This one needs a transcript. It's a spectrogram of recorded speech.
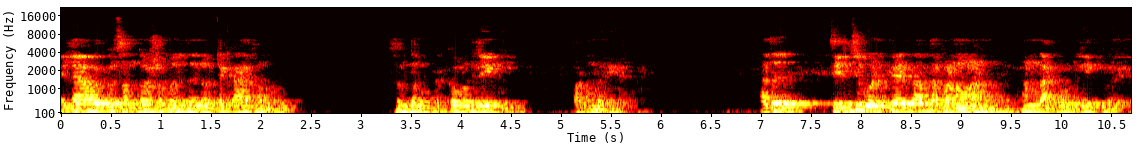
എല്ലാവർക്കും സന്തോഷം വരുന്നതിന് ഒറ്റ കാരണമുള്ളൂ. സ്വന്തം അക്കൗണ്ടിലേക്ക് പണം വരിക. അത് തിരിച്ചു കൊടുക്കേണ്ടാത്ത പണമാണ് നമ്മുടെ അക്കൗണ്ടിലേക്ക് വരിക.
